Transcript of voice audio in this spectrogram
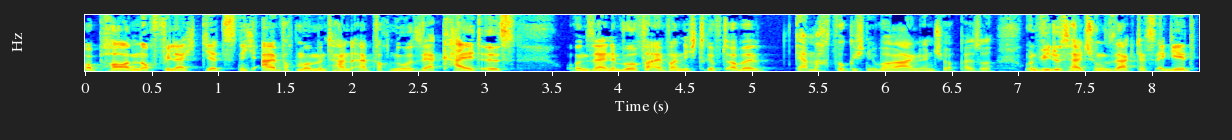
ob Harden auch vielleicht jetzt nicht einfach momentan einfach nur sehr kalt ist und seine Würfe einfach nicht trifft, aber der macht wirklich einen überragenden Job. Also und wie du es halt schon gesagt hast, er geht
